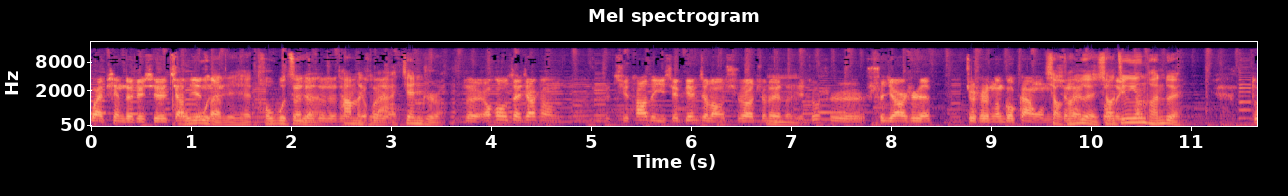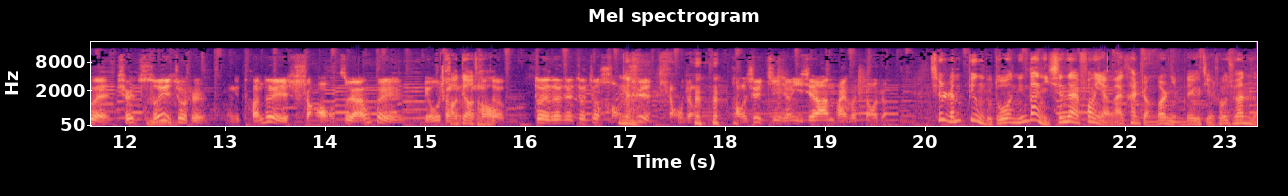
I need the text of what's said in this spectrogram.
外聘的这些嘉宾的这些头部资源，对对对，他们来兼职。对，然后再加上就是其他的一些编辑老师啊之类的，也就是十几二十人，就是能够干我们小团队、小精英团队。对，其实所以就是你团队少，自然会流程好掉头。对对对，就就好去调整，好去进行一些安排和调整。其实人并不多，您那你现在放眼来看，整个你们这个解说圈子。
